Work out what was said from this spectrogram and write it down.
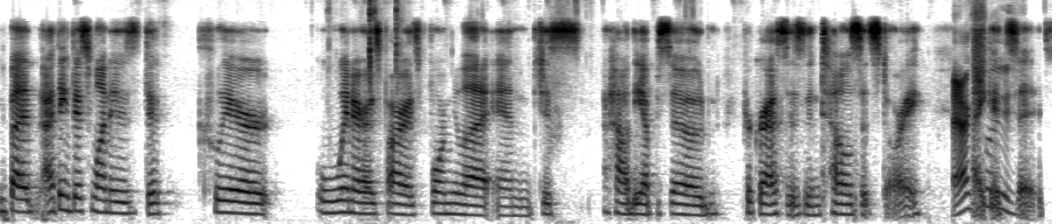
but I think this one is the clear winner as far as formula and just how the episode progresses and tells its story. Actually. like it's it's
